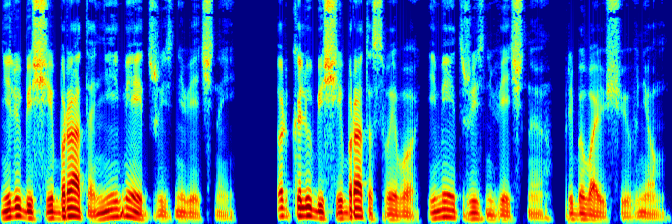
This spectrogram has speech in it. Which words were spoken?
Нелюбящий брата не имеет жизни вечной. Только любящий брата своего имеет жизнь вечную, пребывающую в нем.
